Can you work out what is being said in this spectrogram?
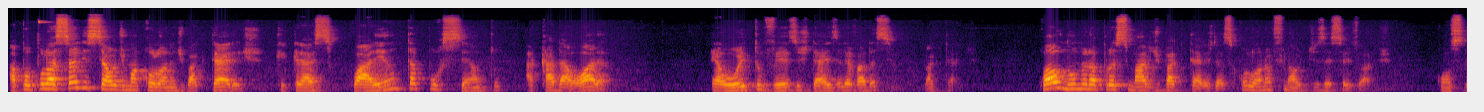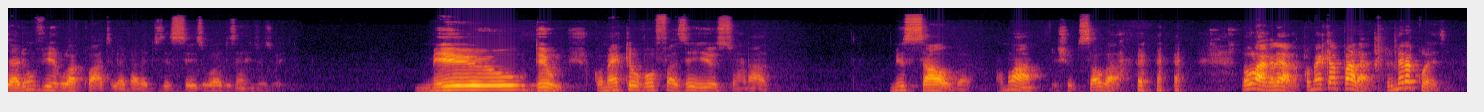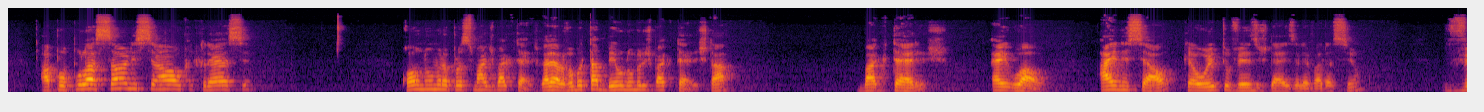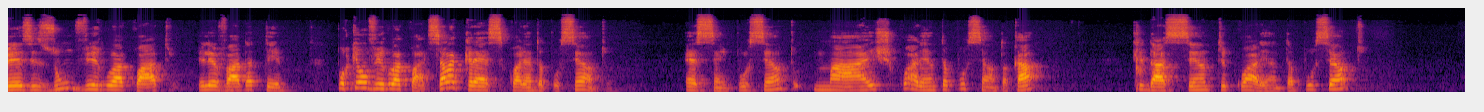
A população inicial de uma colônia de bactérias, que cresce 40% a cada hora, é 8 vezes 10 elevado a 5 bactérias. Qual o número aproximado de bactérias dessa colônia ao final de 16 horas? Considere 1,4 elevado a 16 igual a 218. Meu Deus, como é que eu vou fazer isso, Renato? Me salva. Vamos lá, deixa eu te salvar. Vamos lá, galera. Como é que é a parada? Primeira coisa, a população inicial que cresce, qual o número aproximado de bactérias? Galera, eu vou botar B o número de bactérias, tá? Bactérias é igual a inicial, que é 8 vezes 10 elevado a 5, vezes 1,4 elevado a t. Por que 1,4? Se ela cresce 40%, é 100% mais 40%, ok? Que dá 140%.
